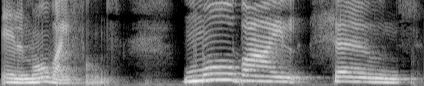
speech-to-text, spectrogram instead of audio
El mobile phones. Mobile phones.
